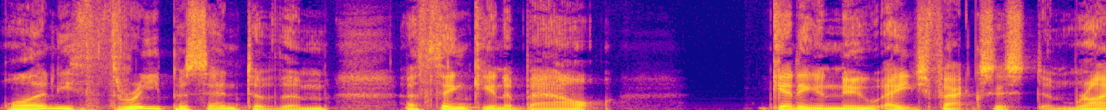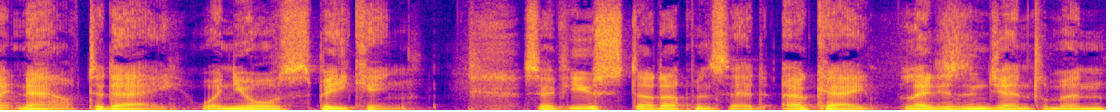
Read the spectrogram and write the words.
Well, only 3% of them are thinking about getting a new HVAC system right now, today, when you're speaking. So if you stood up and said, okay, ladies and gentlemen,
